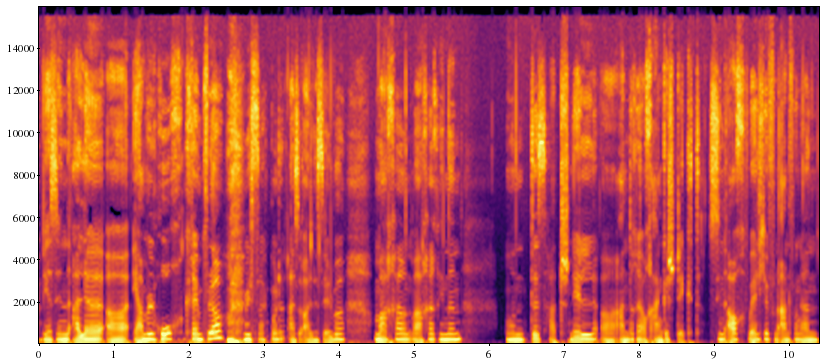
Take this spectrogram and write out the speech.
wir sind alle äh, Ärmelhochkrempler, oder wie sagt man das? Also alle selber Macher und Macherinnen. Und das hat schnell äh, andere auch angesteckt. Es sind auch welche von Anfang an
